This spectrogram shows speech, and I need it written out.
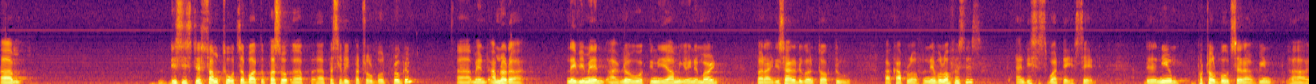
Um, this is just some thoughts about the uh, uh, Pacific Patrol Boat Program. Um, and I'm not a Navy man. I've never worked in the Army or in the Marine. But I decided to go and talk to a couple of naval officers, and this is what they said. The new patrol boats that have been uh,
